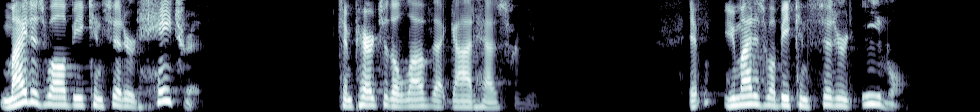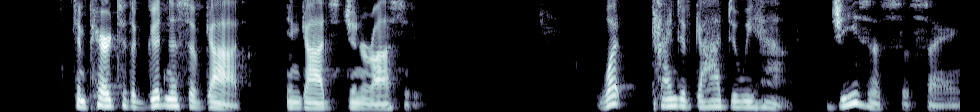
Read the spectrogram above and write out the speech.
might as well be considered hatred compared to the love that God has for you. It, you might as well be considered evil compared to the goodness of God in God's generosity. What kind of God do we have? Jesus is saying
